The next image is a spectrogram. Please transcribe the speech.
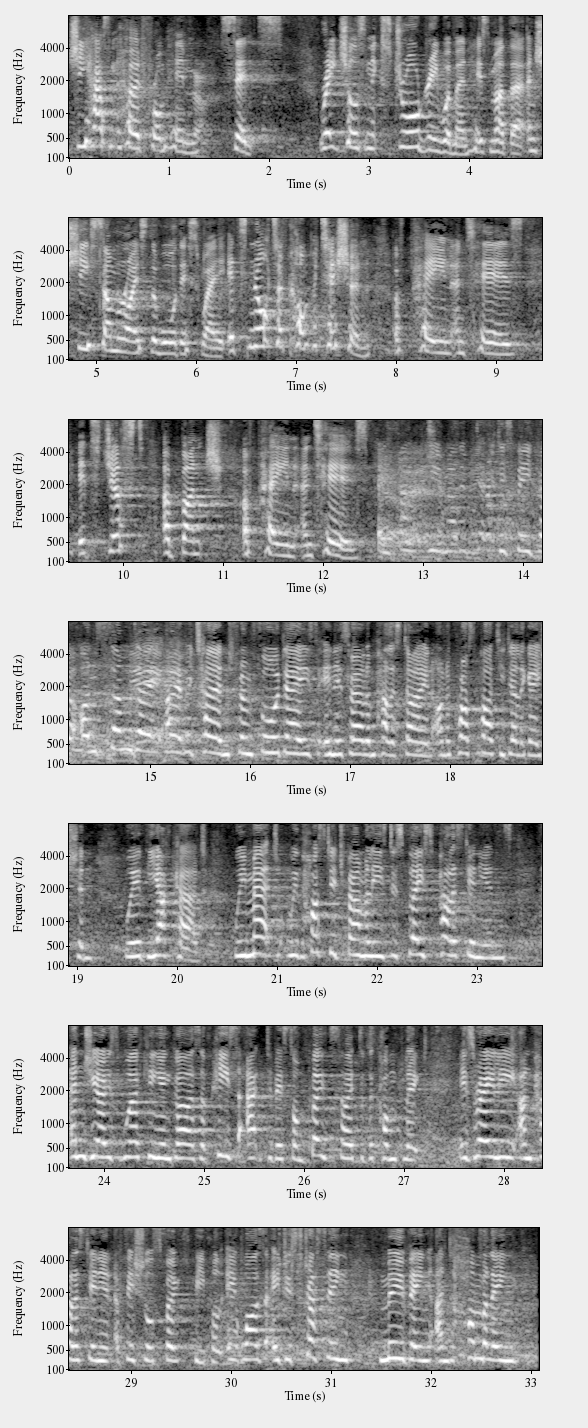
She hasn't heard from him since. Rachel's an extraordinary woman, his mother, and she summarised the war this way It's not a competition of pain and tears, it's just a bunch of pain and tears. Thank you, Madam Deputy Speaker. On Sunday, I returned from four days in Israel and Palestine on a cross party delegation with Yachad. We met with hostage families, displaced Palestinians, NGOs working in Gaza, peace activists on both sides of the conflict, Israeli and Palestinian official spokespeople. It was a distressing, moving, and humbling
